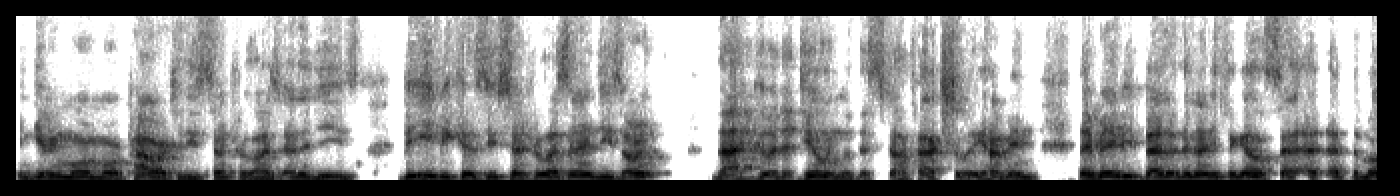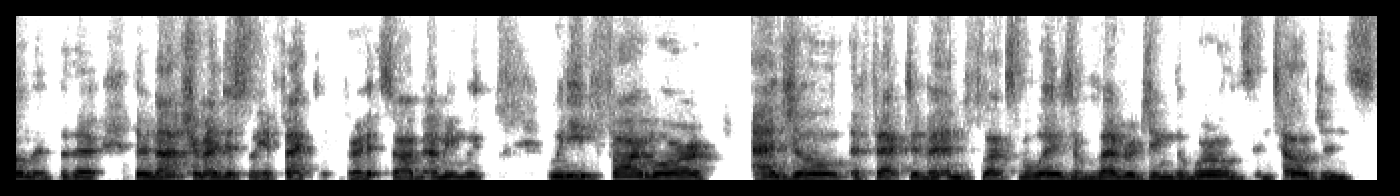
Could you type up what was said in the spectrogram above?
in giving more and more power to these centralized entities. B, because these centralized entities aren't that good at dealing with this stuff actually. I mean they may be better than anything else at, at, at, the moment but they're they're not tremendously effective right? So i, I mean we we need far more agile effective and flexible ways of leveraging the world's intelligence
